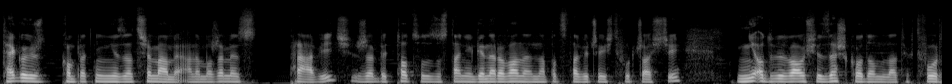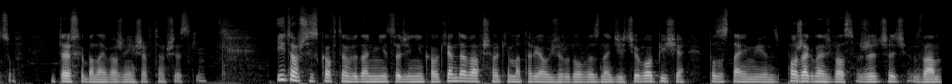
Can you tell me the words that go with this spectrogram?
tego już kompletnie nie zatrzymamy, ale możemy sprawić, żeby to, co zostanie generowane na podstawie czyjejś twórczości, nie odbywało się ze szkodą dla tych twórców. I to jest chyba najważniejsze w tym wszystkim. I to wszystko w tym wydaniu Niecodziennika Okiem Dewa. Wszelkie materiały źródłowe znajdziecie w opisie. Pozostaje mi więc pożegnać Was, życzyć Wam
